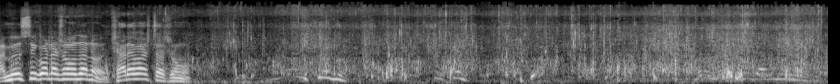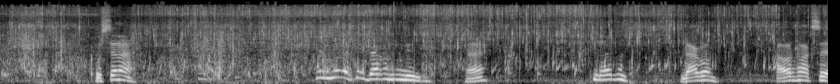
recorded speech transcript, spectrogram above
আমি উঠছি কটার সময় জানো? সাড়ে পাঁচটার সময়। বুঝছে না? দেখুন হ্যাঁ? দেখুন ড্রাগন। আবার ফাঁকছে?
